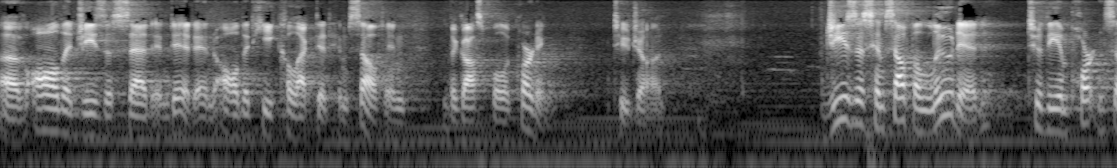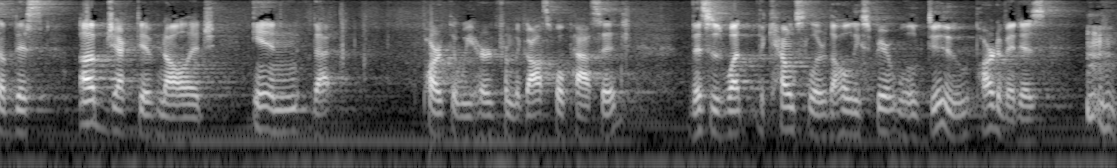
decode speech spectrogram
of all that Jesus said and did and all that he collected himself in the gospel according to John. Jesus himself alluded to the importance of this objective knowledge in that part that we heard from the gospel passage. This is what the counselor, the Holy Spirit, will do. Part of it is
